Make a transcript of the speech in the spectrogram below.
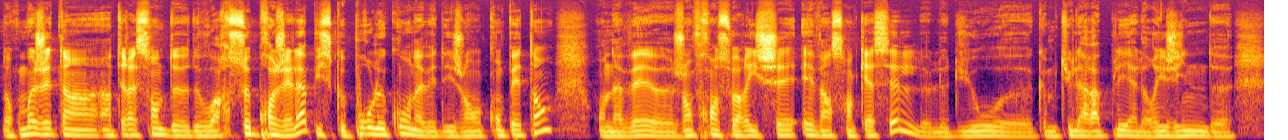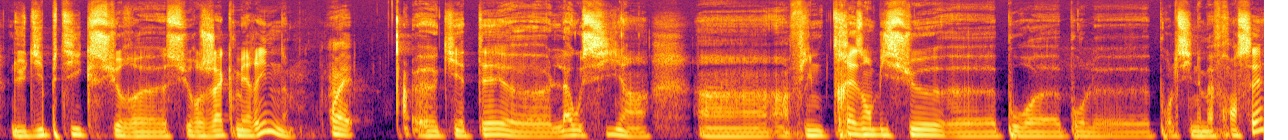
Donc moi, j'étais intéressant de, de voir ce projet-là, puisque pour le coup, on avait des gens compétents. On avait euh, Jean-François Richet et Vincent Cassel, le duo, euh, comme tu l'as rappelé, à l'origine du diptyque sur, euh, sur Jacques Mérine. Ouais. qui était là aussi un, un, film très ambitieux pour, pour, le, pour le cinéma français.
